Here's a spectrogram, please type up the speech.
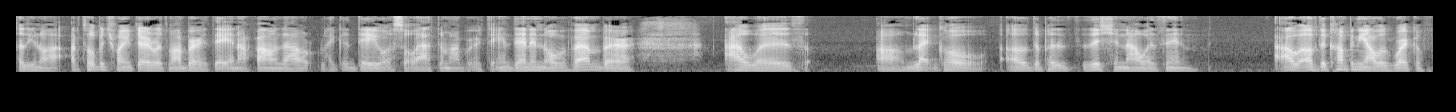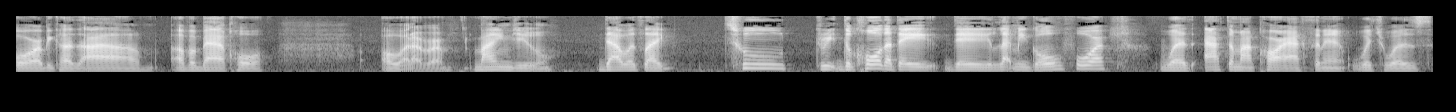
because you know October 23rd was my birthday, and I found out like a day or so after my birthday. And then in November, I was um, let go of the position I was in, of the company I was working for because I, um, of a bad call or whatever. Mind you, that was like two, three. The call that they they let me go for was after my car accident, which was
